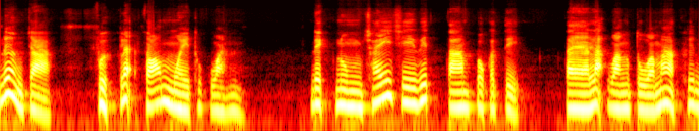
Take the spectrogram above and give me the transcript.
เนื่องจากฝึกและซ้อมมวยทุกวัน เด็กหนุ่มใช้ชีวิตตามปกติ แต่ระวังตัวมากขึ้น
